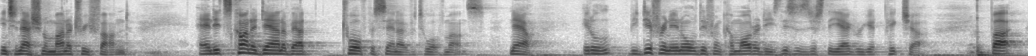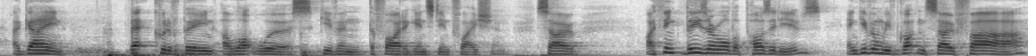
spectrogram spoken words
International Monetary Fund and it's kind of down about 12% over 12 months. Now, it'll be different in all different commodities. This is just the aggregate picture. But again, that could have been a lot worse given the fight against inflation. So I think these are all the positives and given we've gotten so far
